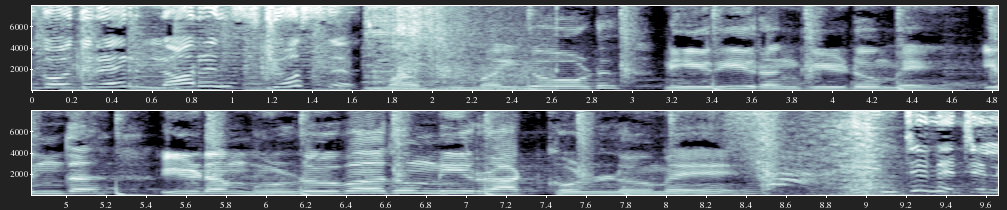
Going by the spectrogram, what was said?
ڈوڈل سہوار مزم انٹر نٹل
